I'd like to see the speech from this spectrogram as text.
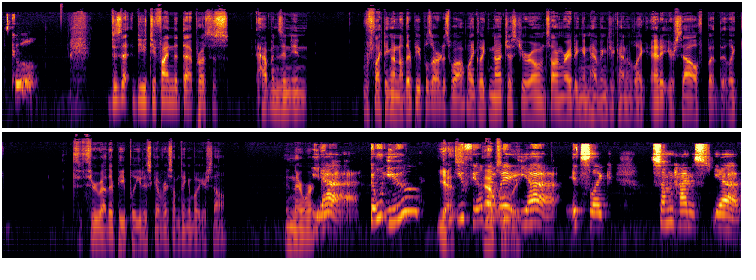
it's cool Does that do you, do you find that that process happens in, in reflecting on other people's art as well? Like like not just your own songwriting and having to kind of like edit yourself, but that like th- through other people you discover something about yourself in their work. yeah don't you Yes, Don't you feel that absolutely. way? Yeah. It's like sometimes, yeah,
